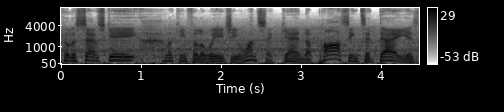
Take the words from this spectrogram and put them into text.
Kulusevski looking for Luigi once again. The passing today is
